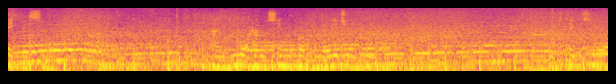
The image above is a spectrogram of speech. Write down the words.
take this. And you won't have a single problem. They'll literally just take this go.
